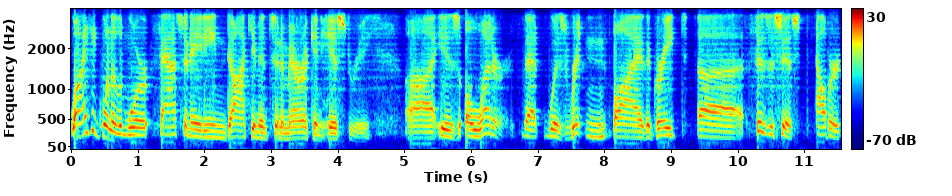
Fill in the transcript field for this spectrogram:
Well, I think one of the more fascinating documents in American history uh, is a letter that was written by the great uh, physicist Albert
